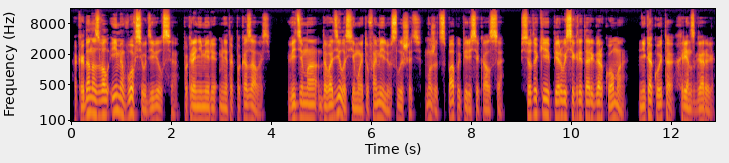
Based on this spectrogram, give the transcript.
А когда назвал имя, вовсе удивился. По крайней мере, мне так показалось. Видимо, доводилось ему эту фамилию слышать. Может, с папой пересекался. Все-таки первый секретарь горкома. Не какой-то хрен с горы.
